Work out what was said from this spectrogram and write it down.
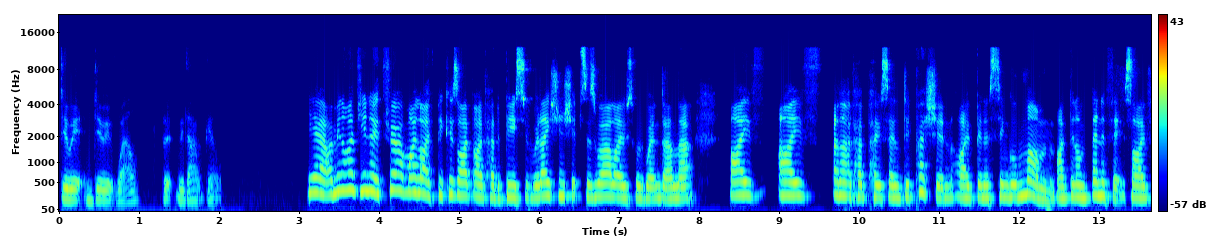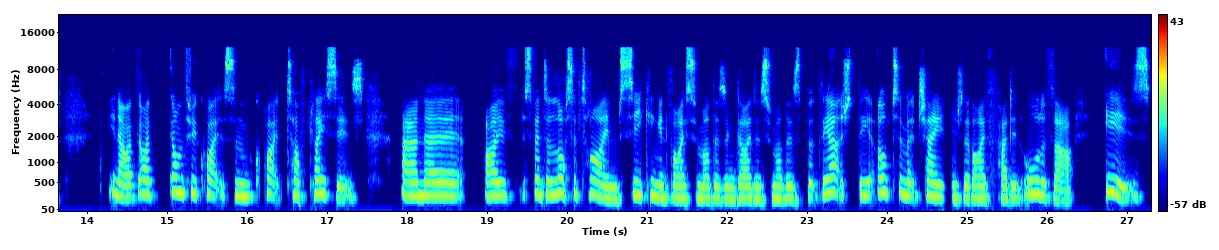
do it and do it well, but without guilt. Yeah, I mean, I've you know throughout my life because I've I've had abusive relationships as well. I sort of went down that. I've I've and I've had postnatal depression. I've been a single mum. I've been on benefits. I've you know I've I've gone through quite some quite tough places, and uh, I've spent a lot of time seeking advice from others and guidance from others. But the actual, the ultimate change that I've had in all of that is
